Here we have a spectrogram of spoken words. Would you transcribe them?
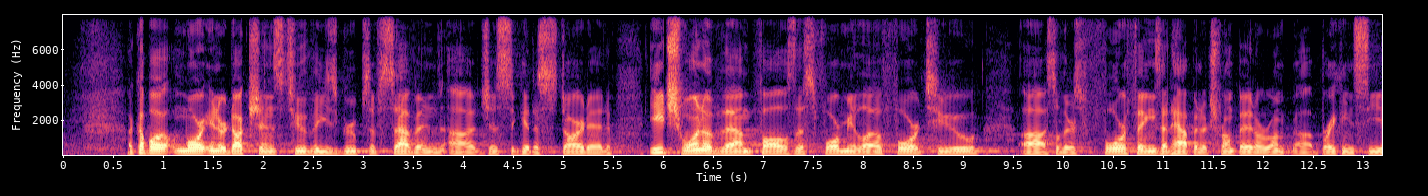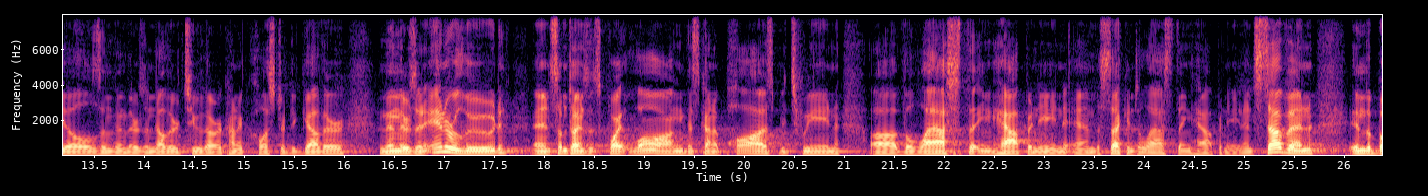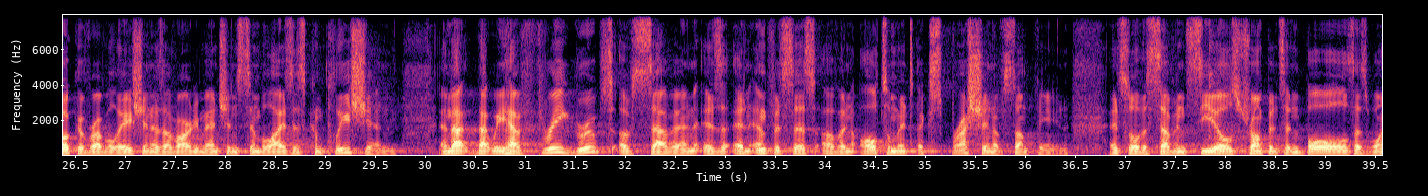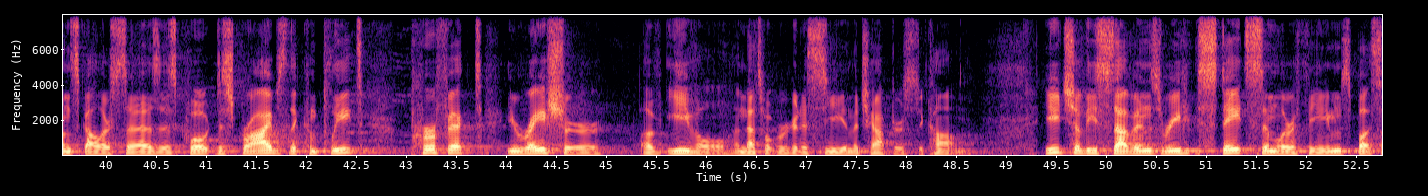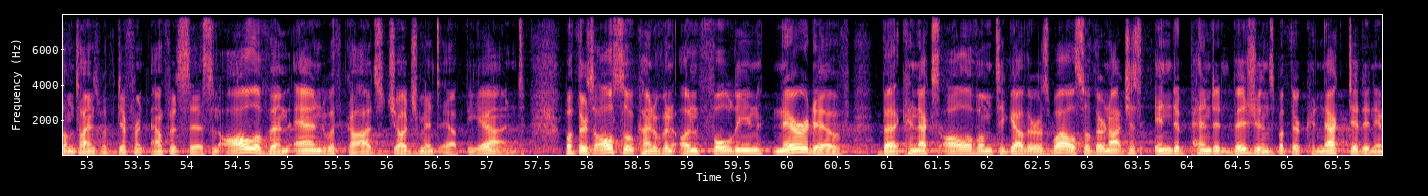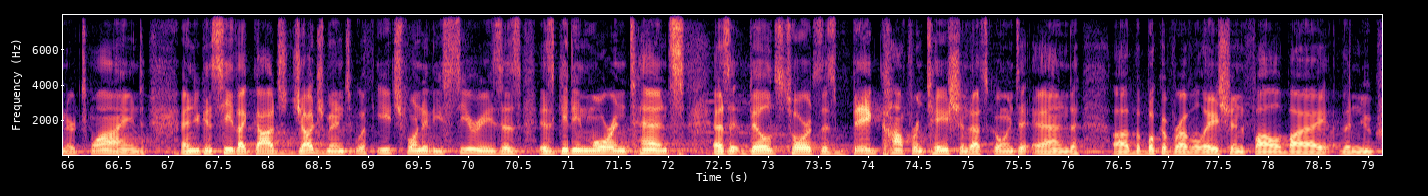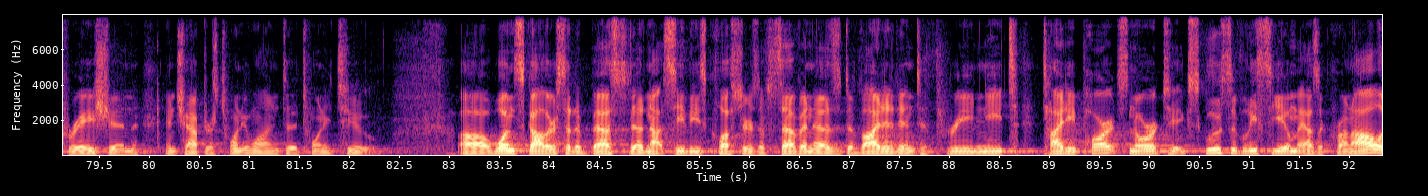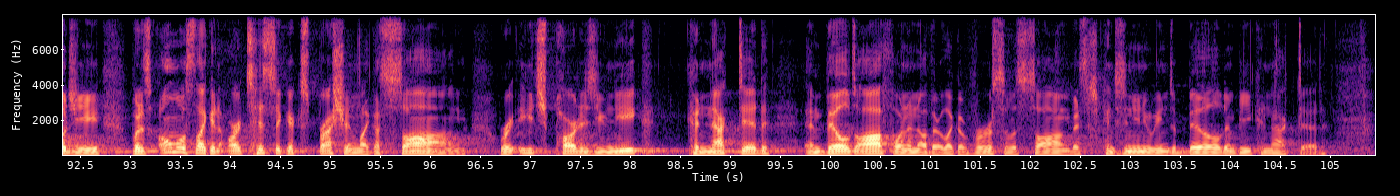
A couple more introductions to these groups of seven, uh, just to get us started. Each one of them follows this formula of 4 2. Uh, so there's four things that happen a trumpet or uh, breaking seals, and then there's another two that are kind of clustered together. And then there's an interlude, and sometimes it's quite long, this kind of pause between uh, the last thing happening and the second to last thing happening. And seven in the book of Revelation, as I've already mentioned, symbolizes completion. And that, that we have three groups of seven is an emphasis of an ultimate expression of something. And so the seven seals, trumpets, and bowls, as one scholar says, is, quote, describes the complete, perfect erasure of evil. And that's what we're going to see in the chapters to come. Each of these sevens restates similar themes, but sometimes with different emphasis, and all of them end with God's judgment at the end. But there's also kind of an unfolding narrative that connects all of them together as well. So they're not just independent visions, but they're connected and intertwined. And you can see that God's judgment with each one of these series is, is getting more intense as it builds towards this big confrontation that's going to end uh, the book of Revelation, followed by the new creation in chapters 21 to 22. Uh, one scholar said it best to not see these clusters of seven as divided into three neat, tidy parts, nor to exclusively see them as a chronology, but it's almost like an artistic expression, like a song, where each part is unique, connected, and builds off one another, like a verse of a song that's continuing to build and be connected.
